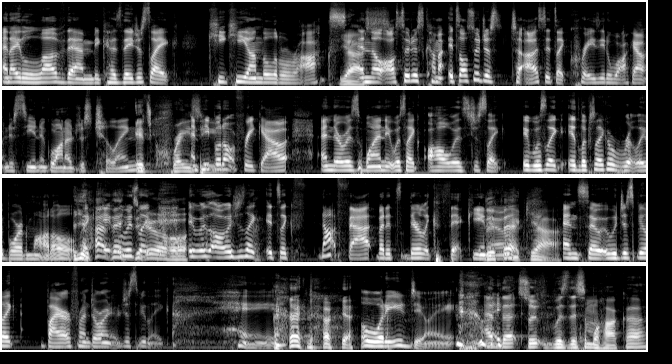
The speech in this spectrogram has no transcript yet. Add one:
and I love them because they just like kiki on the little rocks. Yes. and they'll also just come. out. It's also just to us, it's like crazy to walk out and just see an iguana just chilling. It's crazy. and people don't freak out. And there was one. It was like always just like it was like it looked like a really bored model. Like Yeah, it they was do. like it was always just like it's like not fat, but it's they're like thick. You know, They're thick, yeah. And so it would just be like by our front door, and it would just be like, hey. Know, yeah. What are you doing? And the, so was this in Oaxaca?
